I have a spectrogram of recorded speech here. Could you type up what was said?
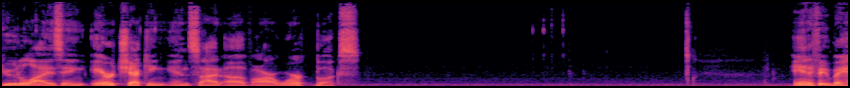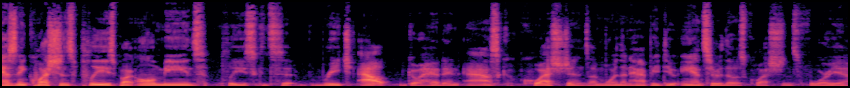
utilizing air checking inside of our workbooks. And if anybody has any questions, please, by all means, please consider, reach out. Go ahead and ask questions. I'm more than happy to answer those questions for you.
